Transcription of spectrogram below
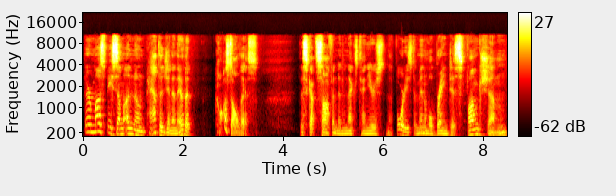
There must be some unknown pathogen in there that caused all this. This got softened in the next 10 years, in the 40s, to minimal brain dysfunction.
